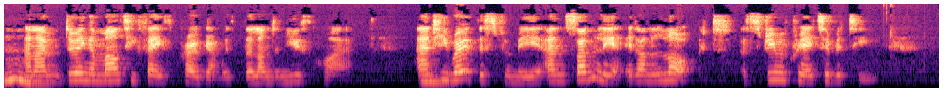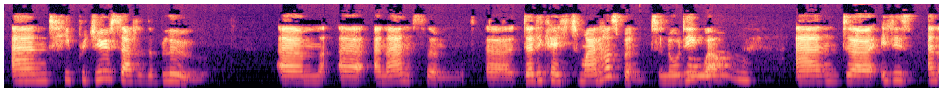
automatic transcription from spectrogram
Mm. And I'm doing a multi faith program with the London Youth Choir. And he wrote this for me, and suddenly it unlocked a stream of creativity. And he produced out of the blue um, uh, an anthem uh, dedicated to my husband, to Lord Eatwell. And uh, it is an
